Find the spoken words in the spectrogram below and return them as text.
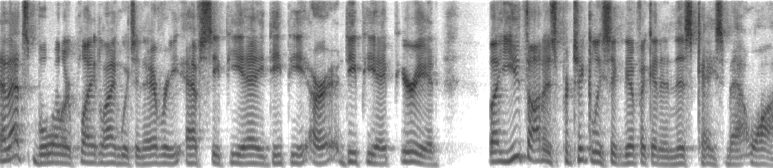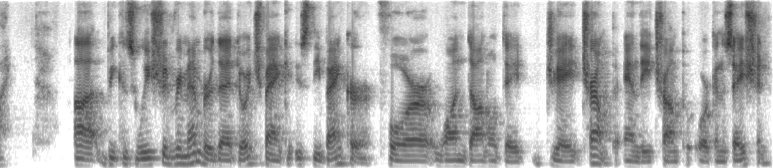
Now that's boilerplate language in every FCPA, DPA, or DPA period. But you thought it's particularly significant in this case, Matt. Why? Uh, because we should remember that Deutsche Bank is the banker for one Donald J. Trump and the Trump organization.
